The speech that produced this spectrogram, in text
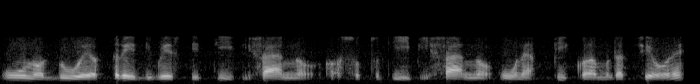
uno, due o tre di questi tipi fanno, o sottotipi, fanno una piccola mutazione,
